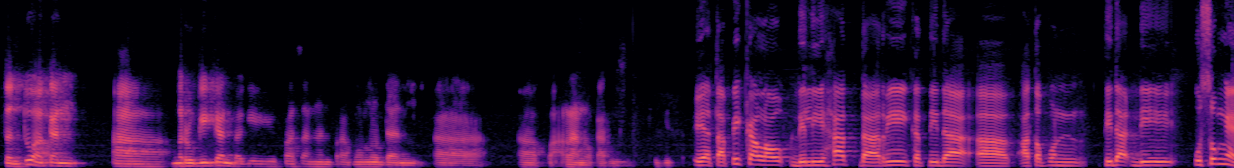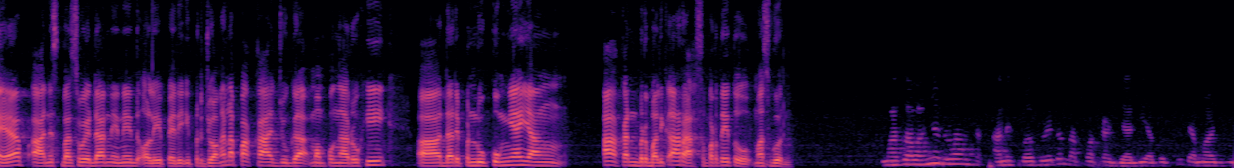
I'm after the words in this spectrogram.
tentu akan eh, merugikan bagi pasangan Pramono dan eh, eh, Pak Rano Karno. Iya, tapi kalau dilihat dari ketidak eh, ataupun tidak diusungnya ya Anies Baswedan ini oleh PDI Perjuangan, apakah juga mempengaruhi eh, dari pendukungnya yang akan berbalik arah seperti itu, Mas Gun? Masalahnya adalah Anies Baswedan apakah jadi atau tidak maju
